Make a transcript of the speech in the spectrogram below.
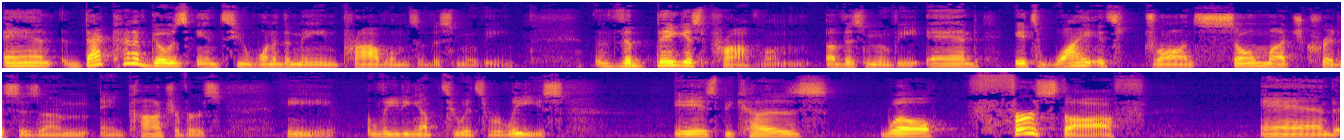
And that kind of goes into one of the main problems of this movie. The biggest problem of this movie, and it's why it's drawn so much criticism and controversy leading up to its release, is because, well, first off, and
